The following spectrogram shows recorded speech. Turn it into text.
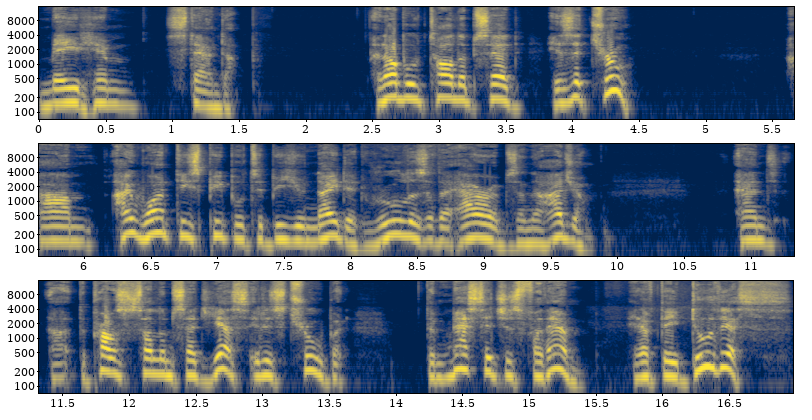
made him stand up. And Abu Talib said, Is it true? Um, I want these people to be united, rulers of the Arabs and the Ajam. And uh, the Prophet ﷺ said, Yes, it is true, but the message is for them. And if they do this,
